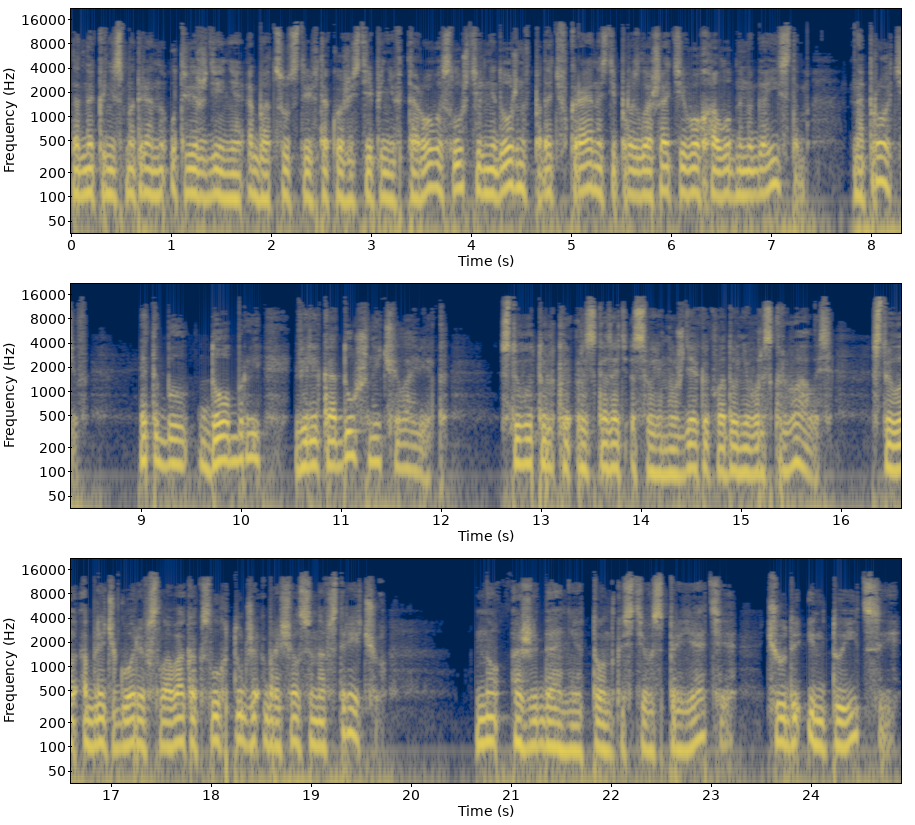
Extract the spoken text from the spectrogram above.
Однако, несмотря на утверждение об отсутствии в такой же степени второго, слушатель не должен впадать в крайность и провозглашать его холодным эгоистом. Напротив, это был добрый, великодушный человек. Стоило только рассказать о своей нужде, как ладонь его раскрывалась. Стоило облечь горе в слова, как слух тут же обращался навстречу. Но ожидание тонкости восприятия, чудо интуиции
